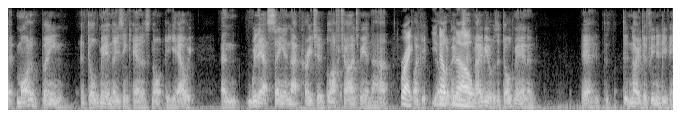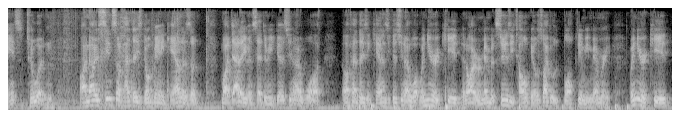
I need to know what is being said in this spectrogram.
it might have been a Dogman these encounters, not a Yowie. And without seeing that creature bluff charge me and that, Right. like it, you a know, lot of people said maybe it was a Dogman, and yeah, no definitive answer to it. And I know since I've had these dog man encounters, i my dad even said to me, he goes, you know what? I've had these encounters. He goes, you know what? When you're a kid, and I remember as soon as he told me, it was like it was blocked in my memory. When you're a kid,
